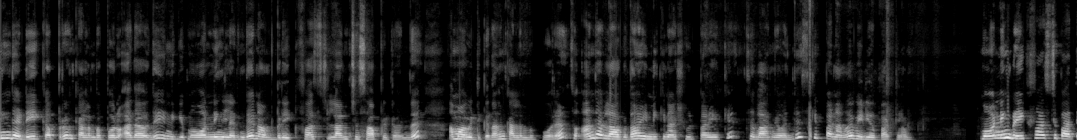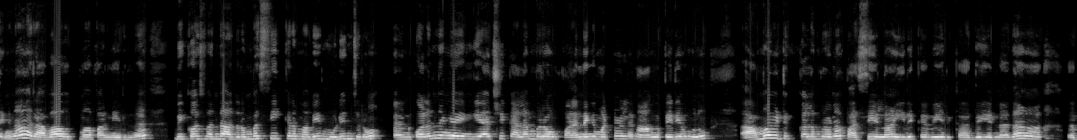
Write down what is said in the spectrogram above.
இந்த டேக்கு அப்புறம் கிளம்ப போகிறோம் அதாவது இன்றைக்கி மார்னிங்லேருந்து நான் பிரேக்ஃபாஸ்ட் லஞ்சு சாப்பிட்டுட்டு வந்து அம்மா வீட்டுக்கு தான் கிளம்ப போகிறேன் ஸோ அந்த விலாக் தான் இன்றைக்கி நான் ஷூட் பண்ணியிருக்கேன். ஸோ வாங்க வந்து ஸ்கிப் பண்ணாமல் வீடியோ பார்க்கலாம். மார்னிங் பிரேக்ஃபாஸ்ட்டு பார்த்தீங்கன்னா ரவா உப்புமா பண்ணியிருந்தேன். பிகாஸ் வந்து அது ரொம்ப சீக்கிரமாகவே முடிஞ்சிடும் அண்ட் குழந்தைங்க எங்கேயாச்சும் கிளம்புறோம். குழந்தைங்க மட்டும் இல்லை நாங்கள் பெரியவங்களும் அம்மா வீட்டுக்கு கிளம்புறோன்னா பசியெல்லாம் இருக்கவே இருக்காது. என்ன தான்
